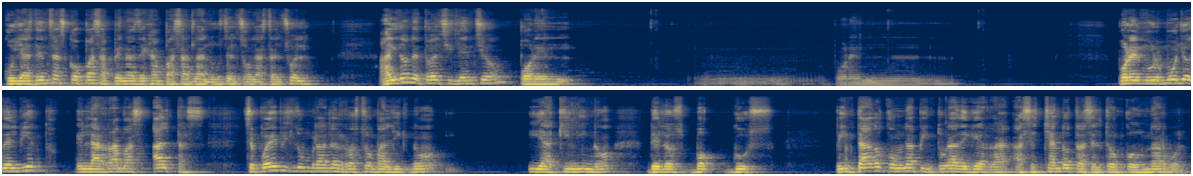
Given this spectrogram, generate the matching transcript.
cuyas densas copas apenas dejan pasar la luz del sol hasta el suelo. Ahí donde todo el silencio, por el... por el por el murmullo del viento, en las ramas altas. Se puede vislumbrar el rostro maligno y aquilino de los Bokgus, pintado con una pintura de guerra, acechando tras el tronco de un árbol.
